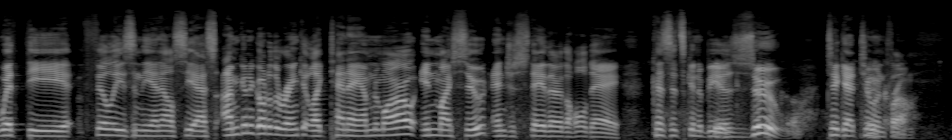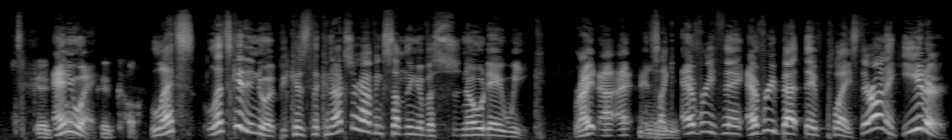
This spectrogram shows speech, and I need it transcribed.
with the Phillies in the NLCS. I'm going to go to the rink at like 10 a.m. tomorrow in my suit and just stay there the whole day because it's going to be a zoo to get to Good and call. from. Good. Call. Anyway. good call. let's let's get into it because the Canucks are having something of a snow day week, right? I, I, it's like everything, every bet they've placed, they're on a heater.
